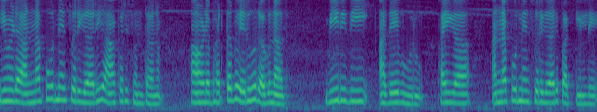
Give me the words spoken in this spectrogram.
ఈవిడ అన్నపూర్ణేశ్వరి గారి ఆఖరి సంతానం. ఆవిడ భర్త పేరు రఘునాథ్. వీరిది అదే ఊరు. పైగా అన్నపూర్ణేశ్వరి గారి పక్కిల్లే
